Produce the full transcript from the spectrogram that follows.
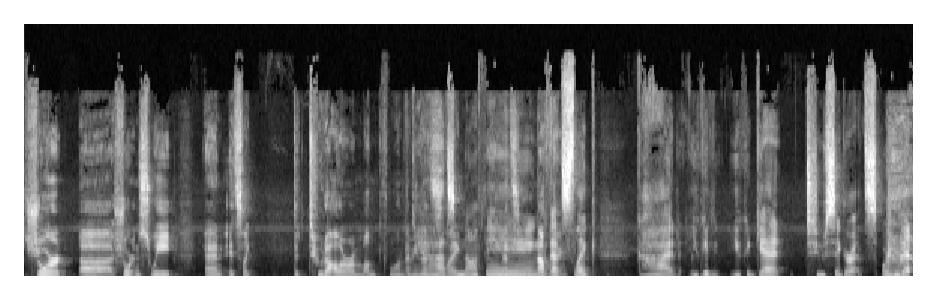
short uh short and sweet and it's like the two dollar a month one. I mean, yeah, that's, that's like nothing. That's nothing. That's like, God, you could you could get two cigarettes, or you can get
